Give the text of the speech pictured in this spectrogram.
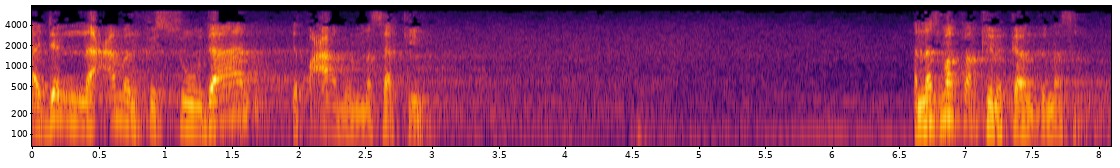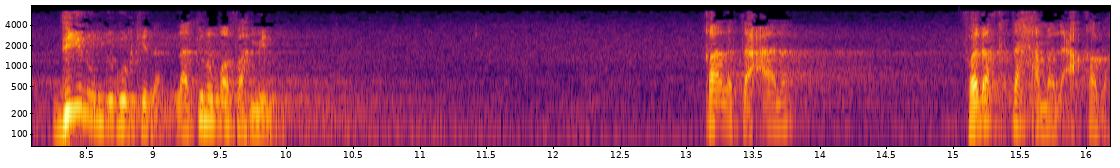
أجل عمل في السودان إطعام المساكين. الناس ما فاقين الكلام ده الناس. دينهم بيقول كده لكنهم ما فاهمين. قال تعالى فلا اقتحم العقبة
